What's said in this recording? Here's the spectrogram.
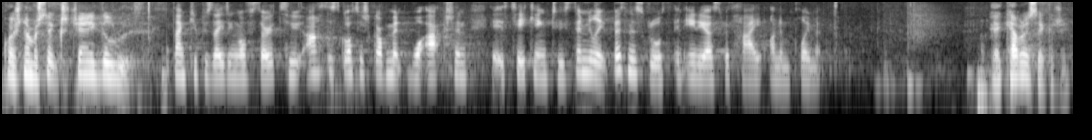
Question number six, Jenny Gilruth. Thank you, Presiding Officer. To ask the Scottish Government what action it is taking to stimulate business growth in areas with high unemployment. Uh, Cabinet Secretary.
